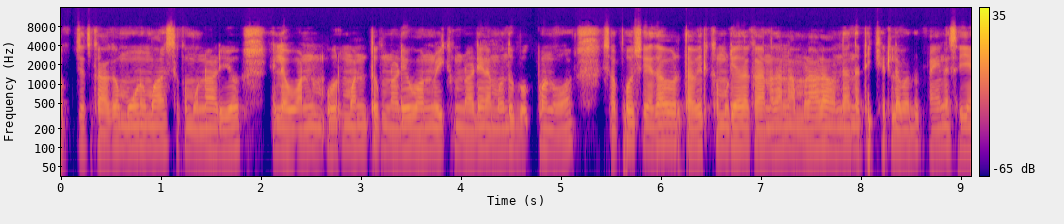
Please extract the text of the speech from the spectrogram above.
பட்சத்துக்காக மூணு மாதத்துக்கு முன்னாடியோ இல்லை ஒன் ஒரு மந்த்துக்கு முன்னாடியோ ஒன் வீக் முன்னாடியோ நம்ம வந்து புக் பண்ணுவோம். சப்போஸ் ஏதாவது ஒரு தவிர்க்க முடியாத காரணத்தால் நம்மளால் வந்து அந்த டிக்கெட்டில் வந்து பயணம் செய்ய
